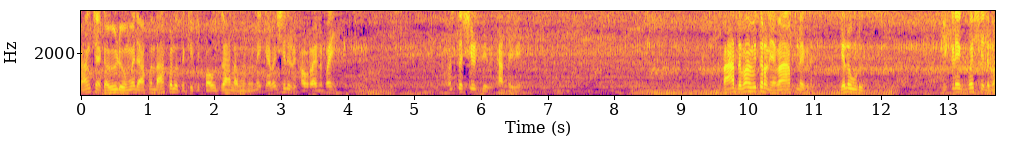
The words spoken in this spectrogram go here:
मागच्या का व्हिडिओमध्ये आपण दाखवलं होतं किती पाऊस झाला म्हणून. नाही का शिदड खाऊ राहिलं पाहिजे मस्त शीट दे खाता येईल पाहतं बा मित्रांनो हे बा आपल्याकडे. गेलो उडून. इकडे एक बसेल बा.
